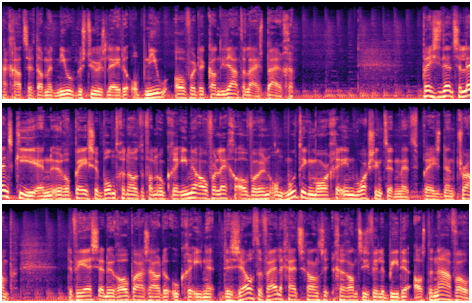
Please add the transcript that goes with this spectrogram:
Hij gaat zich dan met nieuwe bestuursleden opnieuw over de kandidatenlijst buigen. President Zelensky en Europese bondgenoten van Oekraïne overleggen over hun ontmoeting morgen in Washington met president Trump. De VS en Europa zouden Oekraïne dezelfde veiligheidsgaranties willen bieden als de NAVO.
